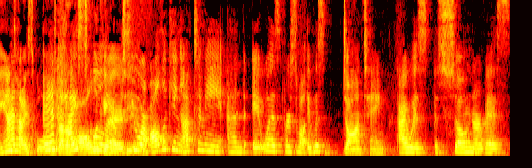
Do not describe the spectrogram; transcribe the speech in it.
And, high schoolers and that high are all looking up to you. who are all looking up to me. And it was first of all it was daunting. I was so nervous.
